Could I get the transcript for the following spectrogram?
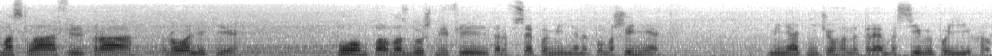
масла, фільтра, ролики помпа, воздушний фільтр, все поміняно. По машині міняти нічого не треба. Сів і поїхав.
